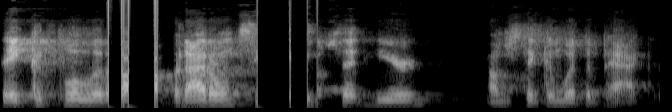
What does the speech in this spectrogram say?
They could pull it off, but I don't see upset here. I'm sticking with the Packers.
